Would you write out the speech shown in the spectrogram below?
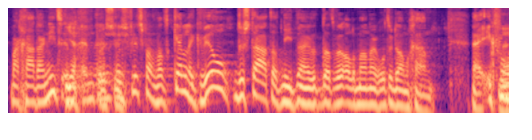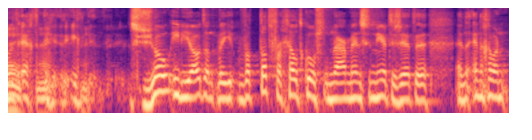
Maar ga daar niet een, Ja, een, een, een flitspan. Want kennelijk wil de staat dat niet, nou, dat we allemaal naar Rotterdam gaan. Nee, ik vond Nee, het echt nee, ik, ik- zo idioot. Dan, weet je, wat dat voor geld kost om daar mensen neer te zetten. En, en gewoon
